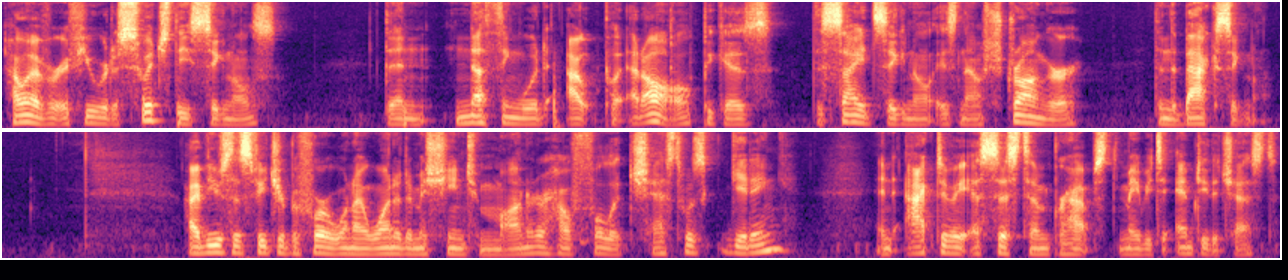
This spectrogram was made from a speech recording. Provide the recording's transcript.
However, if you were to switch these signals, then nothing would output at all because the side signal is now stronger than the back signal. I've used this feature before when I wanted a machine to monitor how full a chest was getting and activate a system, perhaps maybe to empty the chest,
